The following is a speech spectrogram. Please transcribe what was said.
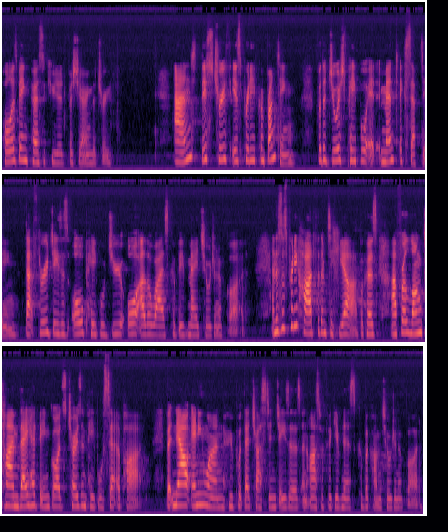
Paul is being persecuted for sharing the truth. And this truth is pretty confronting. For the Jewish people, it meant accepting that through Jesus, all people, Jew or otherwise, could be made children of God. And this was pretty hard for them to hear because uh, for a long time they had been God's chosen people set apart. But now anyone who put their trust in Jesus and asked for forgiveness could become children of God.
